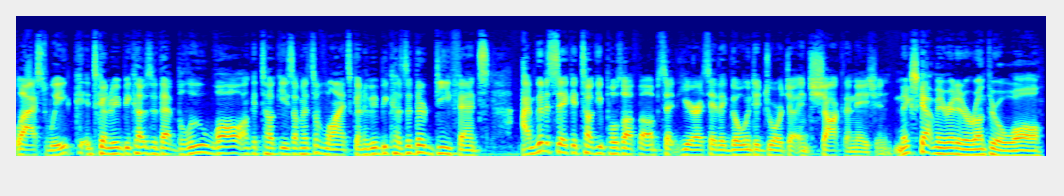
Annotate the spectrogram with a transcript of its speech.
last week. It's going to be because of that blue wall on Kentucky's offensive line. It's going to be because of their defense. I'm going to say Kentucky pulls off the upset here. I say they go into Georgia and shock the nation. Nick's got me ready to run through a wall.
